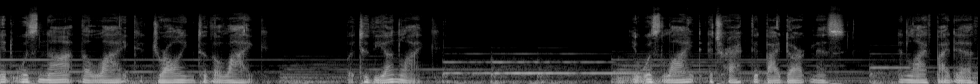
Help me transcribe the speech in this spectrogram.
It was not the like drawing to the like, but to the unlike. It was light attracted by darkness and life by death.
